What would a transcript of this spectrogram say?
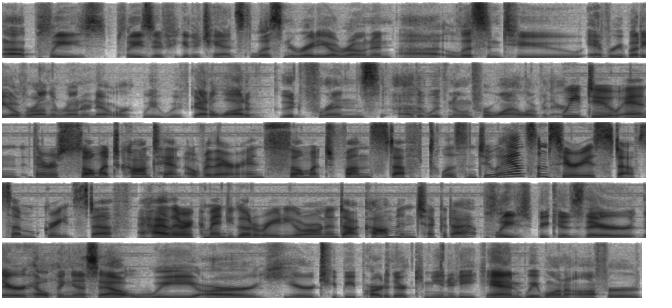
uh, please, please, if you get a chance, listen to Radio Ronin Uh, listen to everybody over on the Ronin Network. We, we've got a lot of good friends uh, that we've known for a while over there. we do, and there is so much content over there and so much fun stuff to listen to and some serious stuff, some great stuff. I highly recommend you go to radioronin.com and check it out. Please, because they're they're helping us out. We are here to be part of their community, and we want to offer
